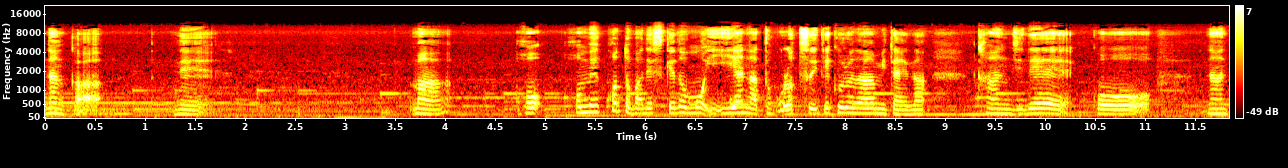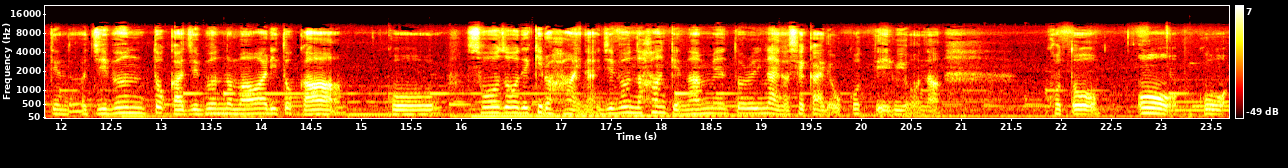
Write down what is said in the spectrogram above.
なんかねまあ褒め言葉ですけども嫌なところついてくるなみたいな感じでこう何て言うんだろう自分とか自分の周りとかこう想像できる範囲内自分の半径何メートル以内の世界で起こっているようなことをこ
